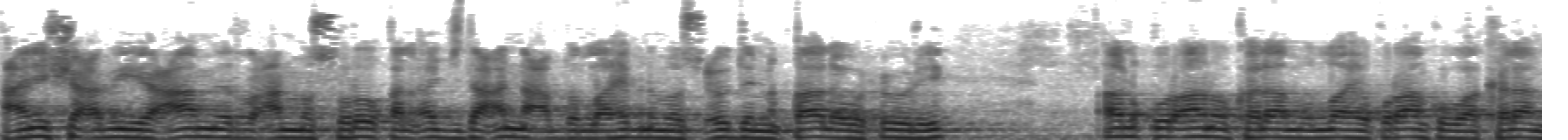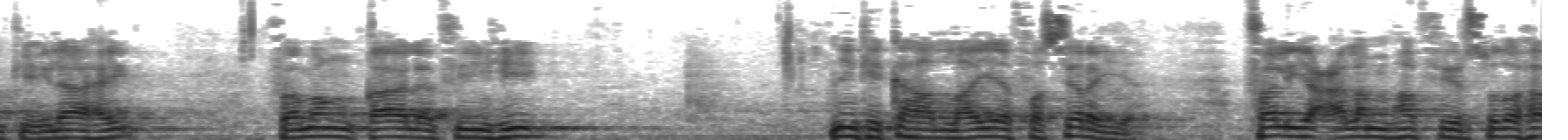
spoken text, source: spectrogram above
can الshacbiyi caamir can masruuq alأjda ana cabdالlaahi bni mascuudi qaala wuxuu ihi alqur'aanu kalaam اllahi qur'aanku waa kalaamkii ilaahay faman qaala fiihi ninkii ka hadlaayee fasiraya falyaclam ha fiirsado ha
